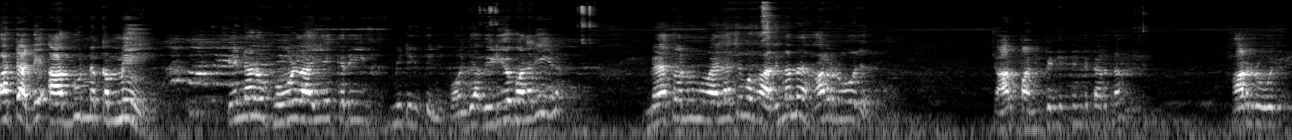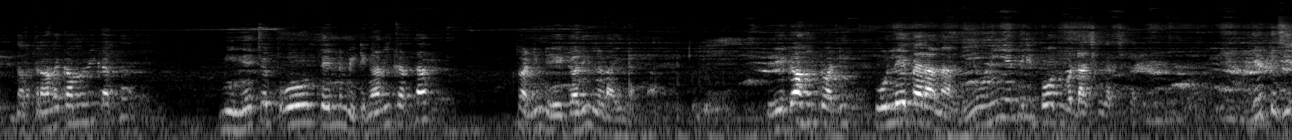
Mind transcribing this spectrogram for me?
ਆ ਤੁਹਾਡੇ ਆਗੂ ਨਕੰਮੇ ਇਹਨਾਂ ਨੂੰ ਫੋਨ ਲਾਈਏ ਕਦੀ ਮੀਟਿੰਗ ਤੇ ਨਹੀਂ ਪਹੁੰਚਿਆ। ਵੀਡੀਓ ਬਣ ਰਹੀ ਹੈ ਨਾ। ਮੈਂ ਤੁਹਾਨੂੰ ਮੋਬਾਈਲਾਂ 'ਚ ਵਿਖਾ ਦਿੰਦਾ ਮੈਂ ਹਰ ਰੋਜ਼ ਚਾਰ ਪੰਜ ਪਿੰਡ ਪਿੰਡ ਕਰਦਾ। ਹਰ ਰੋਜ਼ ਦਫ਼ਤਰਾਂ ਦਾ ਕੰਮ ਵੀ ਕਰਦਾ। ਮਹੀਨੇ 'ਚ ਦੋ ਤਿੰਨ ਮੀਟਿੰਗਾਂ ਵੀ ਕਰਦਾ। ਤੁਹਾਡੀ ਨਰੇਗਾ ਦੀ ਲੜਾਈ ਲੜਦਾ ਨਰੇਗਾ ਹੁਣ ਤੁਹਾਡੀ ਓਲੇ ਪੈਰਾਂ ਨਾਲ ਨਹੀਂ ਹੋਣੀ ਇਹਦੇ ਲਈ ਬਹੁਤ ਵੱਡਾ ਸੰਘਰਸ਼ ਕਰਨਾ ਜੇ ਤੁਸੀਂ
